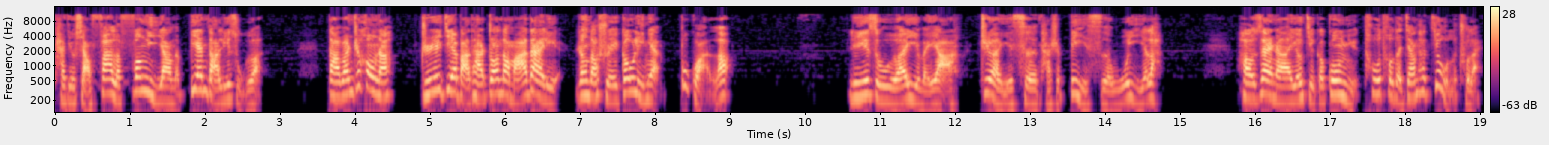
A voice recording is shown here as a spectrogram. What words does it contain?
他就像发了疯一样的鞭打李祖娥。打完之后呢，直接把他装到麻袋里，扔到水沟里面，不管了。李祖娥以为呀。这一次他是必死无疑了。好在呢，有几个宫女偷偷的将他救了出来，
